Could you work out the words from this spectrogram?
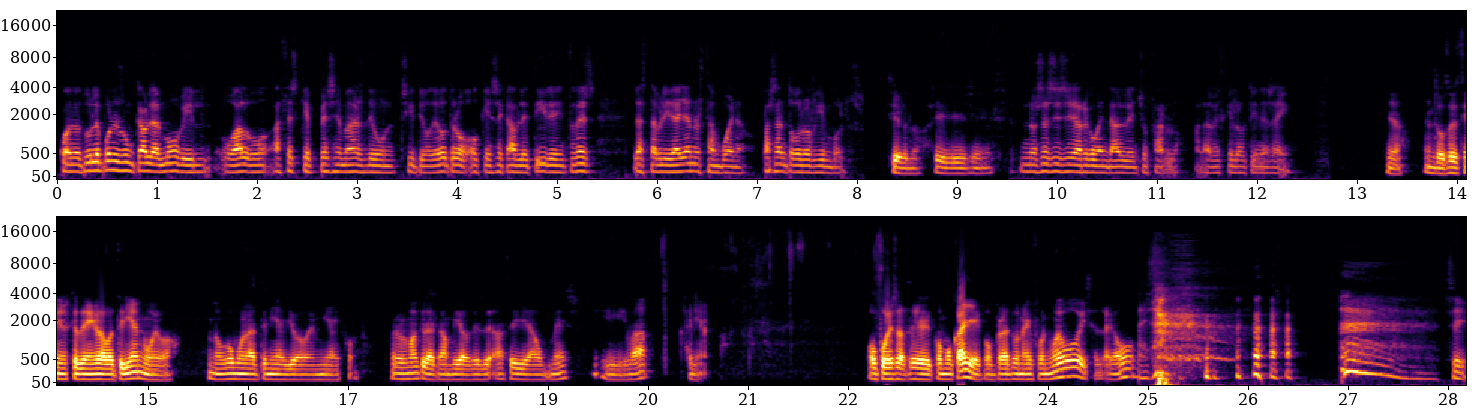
Cuando tú le pones un cable al móvil o algo, haces que pese más de un sitio o de otro o que ese cable tire, entonces la estabilidad ya no es tan buena. Pasa en todos los gimbals. Cierto, sí, sí, sí. No sé si sería recomendable enchufarlo a la vez que lo tienes ahí. Ya, entonces tienes que tener la batería nueva, no como la tenía yo en mi iPhone. Menos mal que la he cambiado desde hace ya un mes y va genial. O puedes hacer como calle, comprarte un iPhone nuevo y se te acabó. sí,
